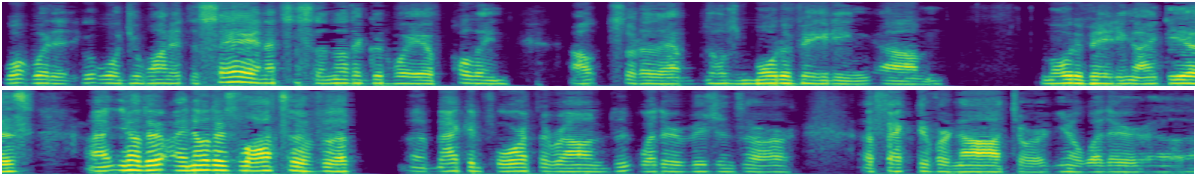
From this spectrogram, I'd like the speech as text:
what would it, what would you want it to say? And that's just another good way of pulling out sort of that those motivating, um, motivating ideas. Uh, you know, there, I know there's lots of uh, uh, back and forth around whether visions are effective or not, or you know whether. Uh,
